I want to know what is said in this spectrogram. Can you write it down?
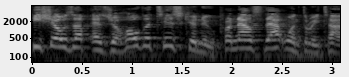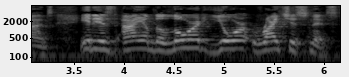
he shows up as Jehovah Tsidkenu. Pronounce that one three times. It is, I am the Lord your righteousness.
